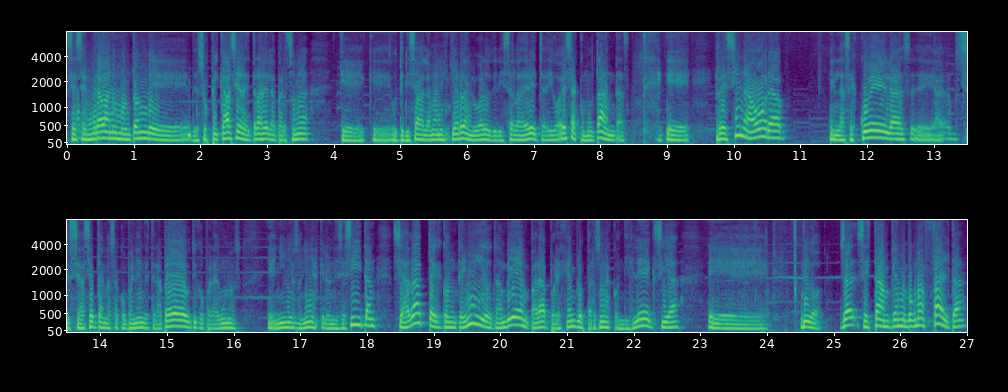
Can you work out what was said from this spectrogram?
se sembraban un montón de, de suspicacias detrás de la persona que, utilizaba la mano izquierda en lugar de utilizar la derecha. Digo, esas como tantas. Eh, recién ahora en las escuelas eh, se, aceptan los acompañantes terapéuticos para algunos eh, niños o niñas que lo necesitan. Se adapta el contenido también para, por ejemplo, personas con dislexia. digo, ya se está ampliando un poco más. Falta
